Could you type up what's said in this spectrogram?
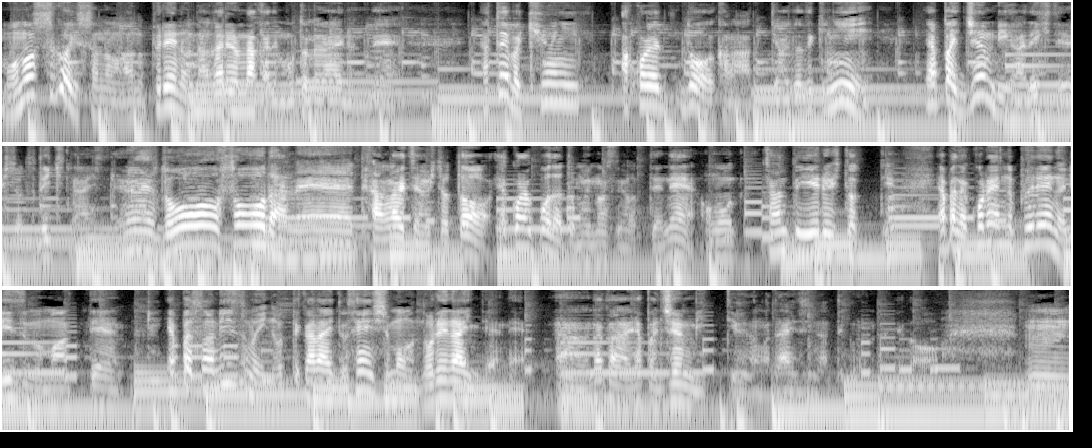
う、ものすごいその、あの、プレーの流れの中で求められるんで、例えば急に、あ、これどうかなって言われた時に、やっぱり準備ができてる人とできてない人えー、どう、そうだねって考えちゃう人と、いや、これはこうだと思いますよってね、思う、ちゃんと言える人っていう、やっぱね、これのプレーのリズムもあって、やっぱりそのリズムに乗っていかないと選手も乗れないんだよね。うん、だからやっぱ準備っていうのが大事になってくるんだけど、うん、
